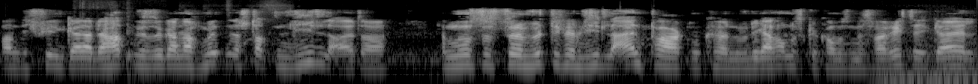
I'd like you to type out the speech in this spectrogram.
Fand ich viel geiler. Da hatten wir sogar noch mitten in der Stadt ein Lidl, Alter. Da musstest du dann wirklich beim Lidl einparken können, wo die ganz anders gekommen sind. Das war richtig geil.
